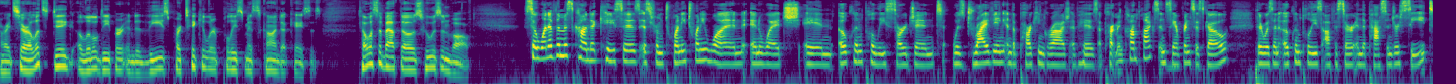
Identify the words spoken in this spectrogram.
All right, Sarah, let's dig a little deeper into these particular police misconduct cases. Tell us about those. Who was involved? So, one of the misconduct cases is from 2021, in which an Oakland police sergeant was driving in the parking garage of his apartment complex in San Francisco. There was an Oakland police officer in the passenger seat,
